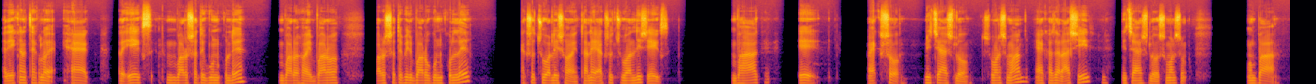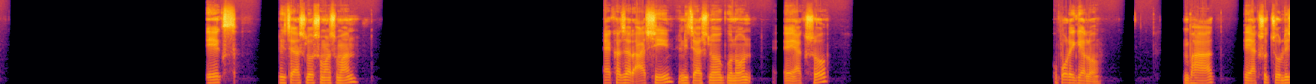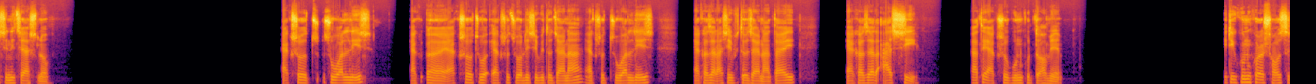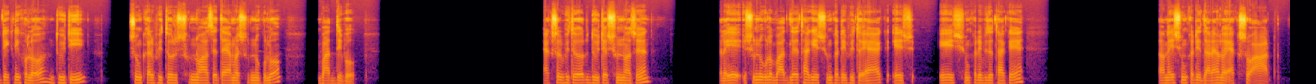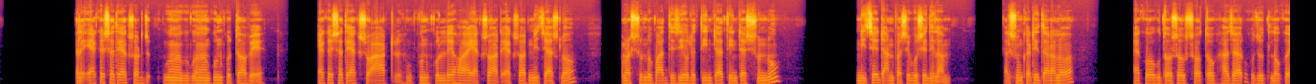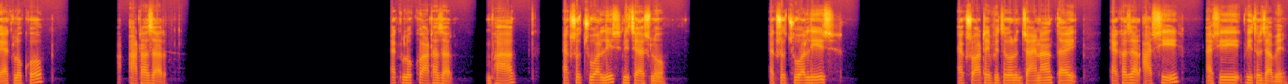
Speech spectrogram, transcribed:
আর এখানে থাকল এক, তাহলে এক্স বারোর সাথে গুণ করলে বারো হয়, বারো, বারোর সাথে ফির বারো গুণ করলে একশো চুয়াল্লিশ হয়। তাহলে একশো চুয়াল্লিশ এক্স ভাগ এ একশো নিচে আসলো সমান সমান এক হাজার আশি, নিচে আসলো সমান সমান বা এক্স নিচে আসলো সমান সমান এক হাজার আশি, নিচে আসলো গুণন একশো। উপরে গেল ভাগ একশো চল্লিশ নিচে আসলো। একশো চুয়াল্লিশ একশো একশো চুয়াল্লিশের ভিতর যায় না, একশো চুয়াল্লিশ এক হাজার আশির ভিতর যায় না, তাই এক হাজার আশি সাথে একশো গুণ করতে হবে। এটি গুণ করার সহজ টেকনিক হলো দুইটি সংখ্যার ভিতর শূন্য আছে, তাই আমরা শূন্যগুলো বাদ দিব। একশোর ভিতর দুইটা শূন্য আছে তাহলে এই শূন্যগুলো বাদলে থাকে এই সংখ্যাটির ভিতর এক এই সংখ্যাটির ভিতর থাকে, তাহলে এই সংখ্যাটি দাঁড়ায় হলো একশো আট। তাহলে একের সাথে একশো আট গুণ করতে হবে। একের সাথে একশো আট গুণ করলে হয় একশো আট একশো আট নিচে আসলো। আমরা শূন্য বাদ দিয়েছি হলো তিনটা তিনটা শূন্য। নিচে ডান পাশে বসে দিলাম। তাহলে সংখ্যাটি দাঁড়াল একক, দশক, শতক, হাজার, অযুত লক্ষ, এক লক্ষ, আট হাজার। এক লক্ষ আট হাজার ভাগ একশো চুয়াল্লিশ নিচে আসলো। একশো চুয়াল্লিশ একশো আটের ভিতর যায় না, তাই এক হাজার আশি আশি ভিতর যাবে।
